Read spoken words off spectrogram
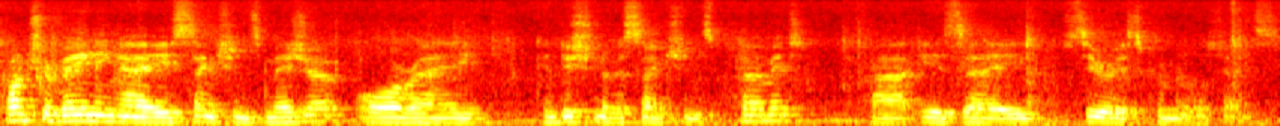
Contravening a sanctions measure or a condition of a sanctions permit uh, is a serious criminal offence.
